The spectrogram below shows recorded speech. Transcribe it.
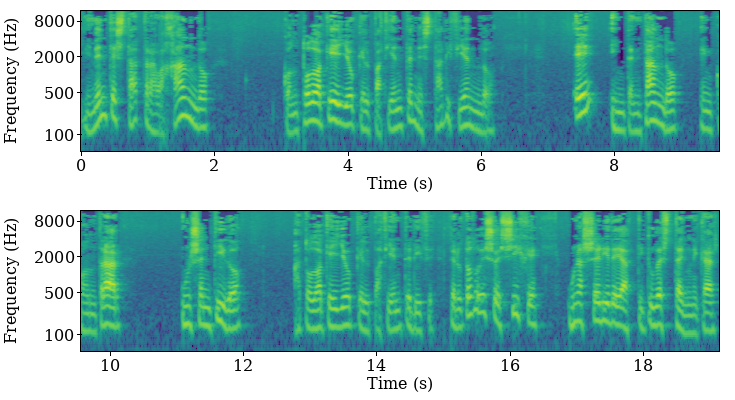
mi mente está trabajando con todo aquello que el paciente me está diciendo e intentando encontrar un sentido a todo aquello que el paciente dice. Pero todo eso exige una serie de actitudes técnicas.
